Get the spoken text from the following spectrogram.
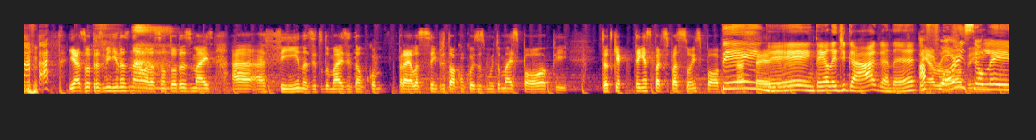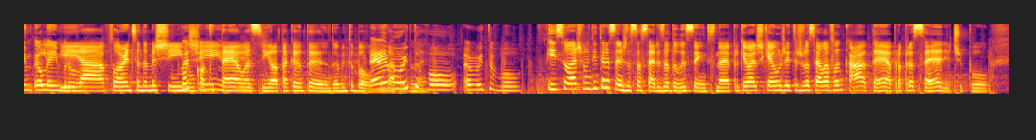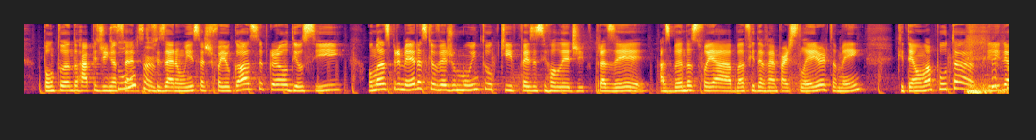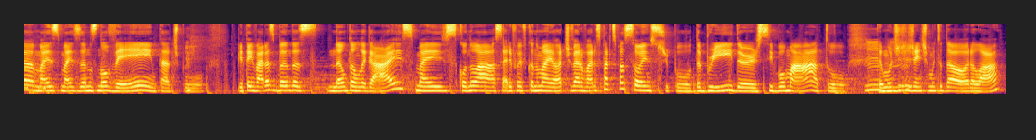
e as outras meninas não, elas são todas mais a, a finas e tudo mais. Então, com, pra elas sempre tocam coisas muito mais pop. Tanto que tem as participações pop na Tem, série. né? Tem, tem a Lady Gaga, né? A Tem a Florence, Robin. eu, lem eu lembro. E a Florence and the Machine, Machine, um coquetel, assim, ela tá cantando. É muito bom. É muito bom, é muito bom. Isso eu acho muito interessante dessas séries adolescentes, né? Porque eu acho que é um jeito de você alavancar até a própria série, tipo. Pontuando rapidinho as Super. séries que fizeram isso, acho que foi o Gossip Girl, DLC. Uma das primeiras que eu vejo muito que fez esse rolê de trazer as bandas foi a Buffy the Vampire Slayer também, que tem uma puta trilha mais, mais anos 90, tipo. E tem várias bandas não tão legais, mas quando a série foi ficando maior, tiveram várias participações, tipo The Breeders, Cibomato. Tem um monte de gente muito da hora lá.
